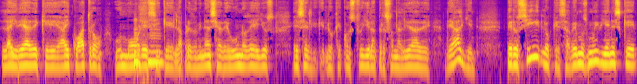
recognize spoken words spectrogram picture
la idea de que hay cuatro humores y que la predominancia de uno de ellos es el, lo que construye la personalidad de, de alguien. Pero sí lo que sabemos muy bien es que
